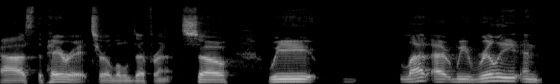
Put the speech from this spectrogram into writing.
as the pay rates are a little different. So we let uh, we really and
